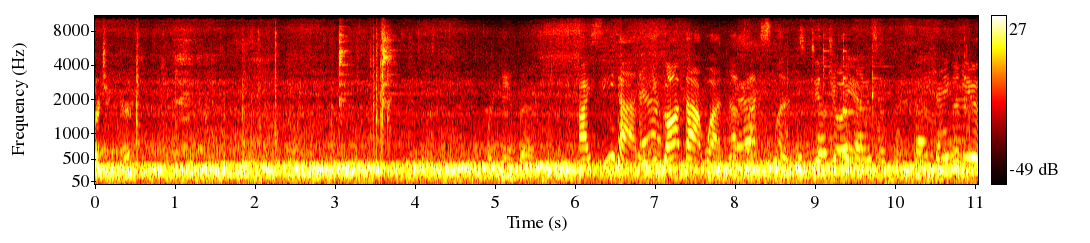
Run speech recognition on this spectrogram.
Foraging here. We came back. I see that, and you got that one. That's excellent. Enjoy it. Thank you.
